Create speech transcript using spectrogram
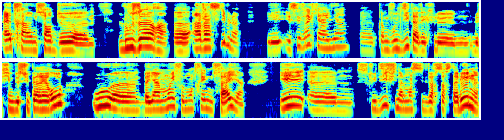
être une sorte de euh, loser euh, invincible Et, et c'est vrai qu'il y a un lien, euh, comme vous le dites, avec le, le film de super-héros, où euh, bah, il y a un moment, il faut montrer une faille. Et ce que dit finalement Sylvester Stallone,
